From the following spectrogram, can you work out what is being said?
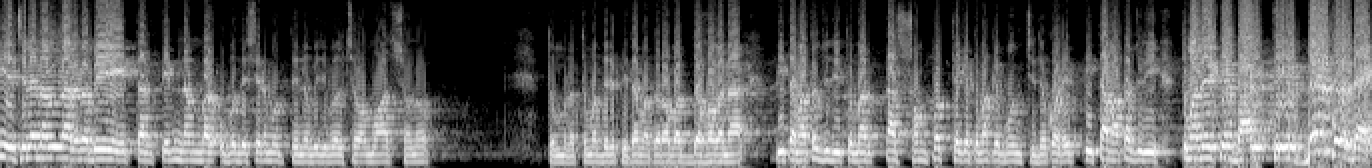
দিয়েছিলেন আল্লাহর নবী। তার তিন নাম্বার উপদেশের মধ্যে নবীজি বলছে অমাজ শোনো, তোমরা তোমাদের পিতামাতার অবাধ্য হবে না। পিতামাতা যদি তোমার, তার সম্পদ থেকে তোমাকে বঞ্চিত করে, পিতামাতা যদি তোমাদেরকে বাড়ির থেকে বের করে দেয়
